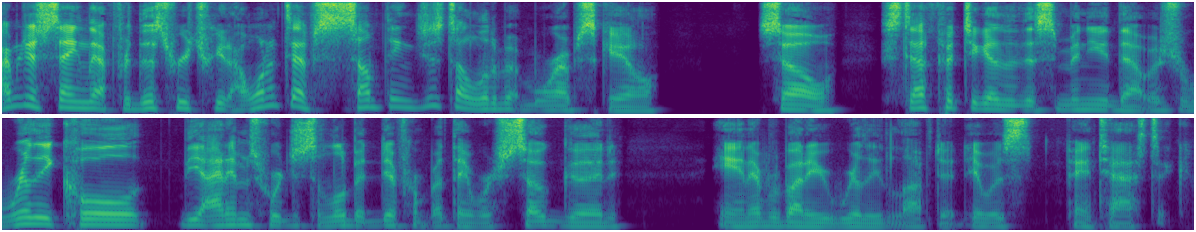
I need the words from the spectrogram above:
I'm just saying that for this retreat, I wanted to have something just a little bit more upscale. So Steph put together this menu that was really cool. The items were just a little bit different, but they were so good, and everybody really loved it. It was fantastic.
